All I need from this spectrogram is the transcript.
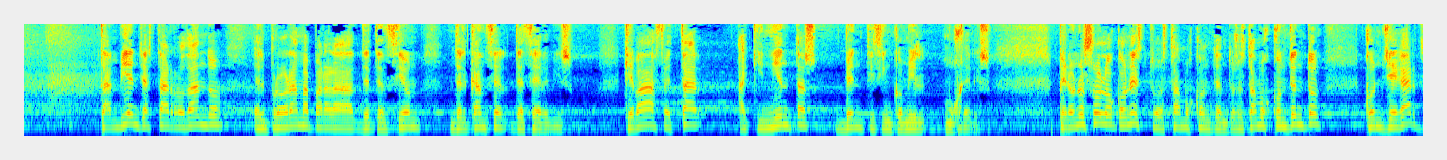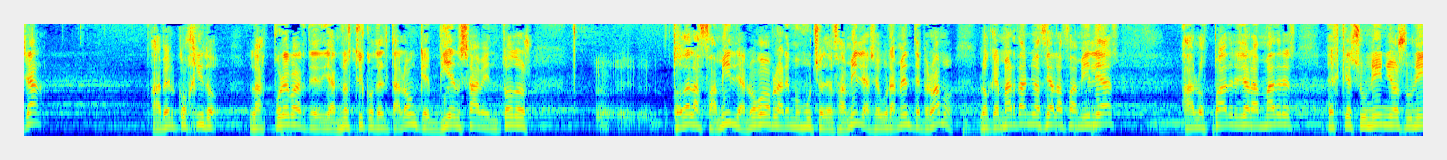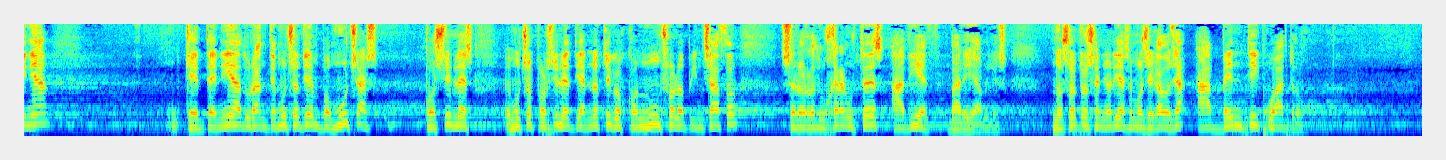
También ya está rodando el programa para la detención del cáncer de cervix, que va a afectar a 525.000 mujeres. Pero no solo con esto estamos contentos, estamos contentos con llegar ya a haber cogido las pruebas de diagnóstico del talón, que bien saben todos, todas las familias. Luego hablaremos mucho de familias, seguramente, pero vamos, lo que más daño hacía a las familias, a los padres y a las madres, es que su niño o su niña, que tenía durante mucho tiempo muchas posibles, muchos posibles diagnósticos con un solo pinchazo, se lo redujeran ustedes a 10 variables. Nosotros, señorías, hemos llegado ya a 24.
